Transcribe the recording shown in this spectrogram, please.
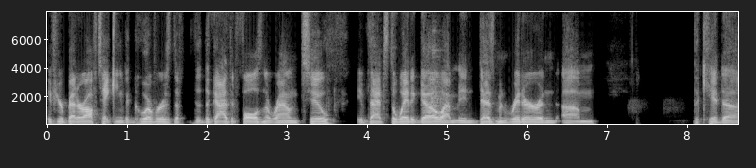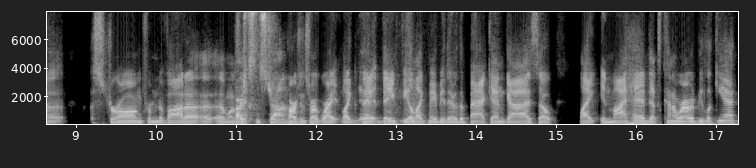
if you're better off taking the whoever is the, the, the guy that falls in the round two, if that's the way to go. I mean, Desmond Ridder and um the kid uh Strong from Nevada. Uh, uh Carson Strong. Carson Strong, right? Like yeah. they, they feel like maybe they're the back end guys. So like in my head, that's kind of where I would be looking at.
